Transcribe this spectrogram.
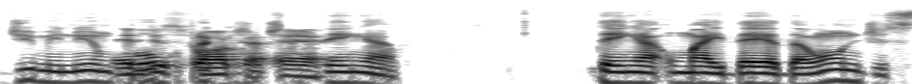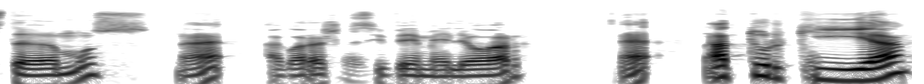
diminuir um é pouco para que a gente é. tenha, tenha uma ideia de onde estamos, né? Agora acho que se vê melhor, né? Na Turquia,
